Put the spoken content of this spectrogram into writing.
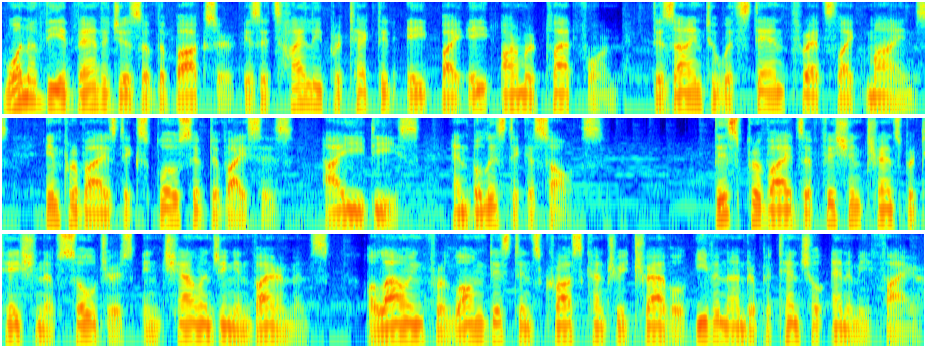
One of the advantages of the Boxer is its highly protected 8x8 armored platform, designed to withstand threats like mines, improvised explosive devices, IEDs, and ballistic assaults. This provides efficient transportation of soldiers in challenging environments, allowing for long-distance cross-country travel even under potential enemy fire.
